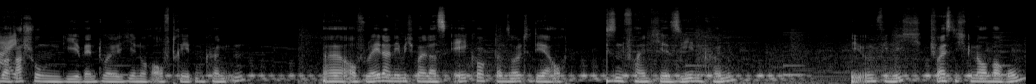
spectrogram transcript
Überraschungen, die eventuell hier noch auftreten könnten. Äh, auf Raider nehme ich mal das ACOG, dann sollte der auch diesen Feind hier sehen können. Nee, irgendwie nicht. Ich weiß nicht genau warum.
